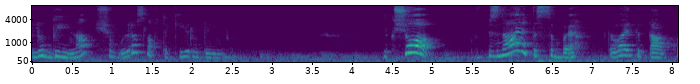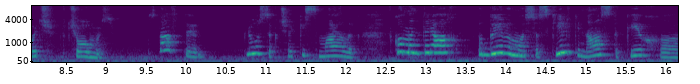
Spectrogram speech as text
людина, що виросла в такій родині? Якщо впізнаєте себе, давайте так, хоч в чомусь ставте плюсик чи якийсь смайлик. В коментарях подивимося, скільки нас таких е,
